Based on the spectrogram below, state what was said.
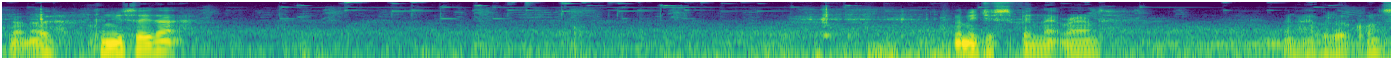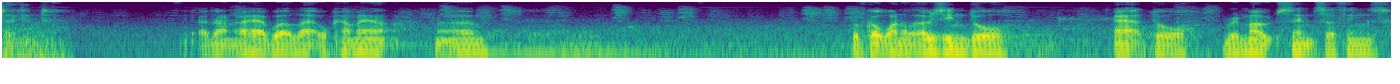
I don't know. Can you see that? Let me just spin that round and have a look. One second. I don't know how well that will come out. Um, we've got one of those indoor, outdoor remote sensor things,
